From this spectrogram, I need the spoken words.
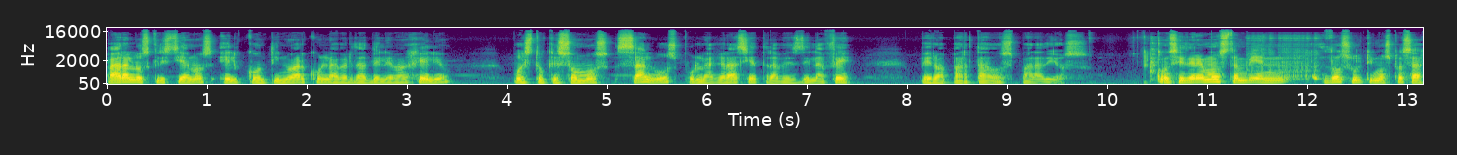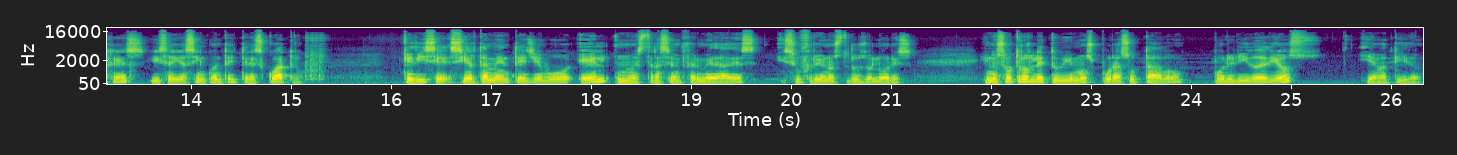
para los cristianos el continuar con la verdad del Evangelio, puesto que somos salvos por la gracia a través de la fe, pero apartados para Dios. Consideremos también dos últimos pasajes, Isaías 53:4, que dice, ciertamente llevó él nuestras enfermedades sufrió nuestros dolores, y nosotros le tuvimos por azotado, por herido de Dios y abatido.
